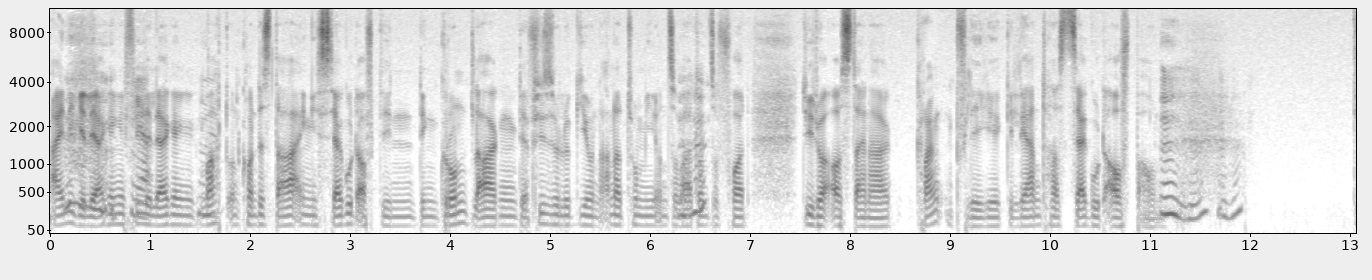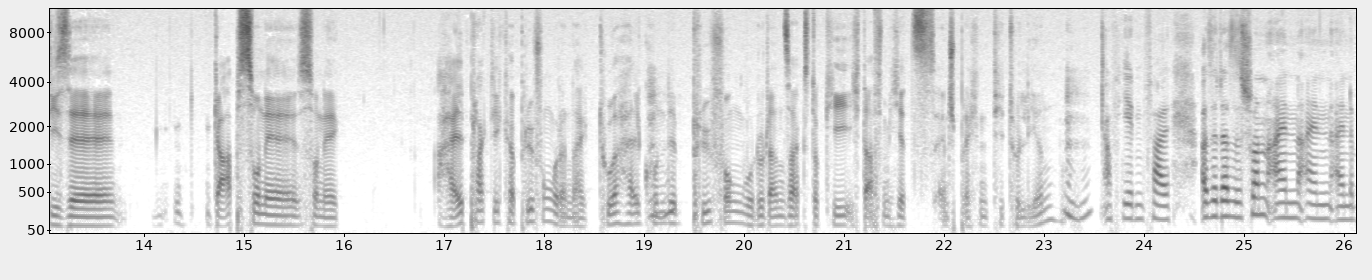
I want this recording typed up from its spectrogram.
einige Lehrgänge, viele ja. Lehrgänge gemacht ja. und konntest da eigentlich sehr gut auf den, den Grundlagen der Physiologie und Anatomie und so weiter mhm. und so fort, die du aus deiner Krankenpflege gelernt hast, sehr gut aufbauen. Mhm. mhm. Diese gab es so eine so eine Heilpraktikerprüfung oder Naturheilkundeprüfung, mhm. wo du dann sagst, okay, ich darf mich jetzt entsprechend titulieren? Mhm, auf jeden Fall. Also das ist schon ein, ein, eine,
